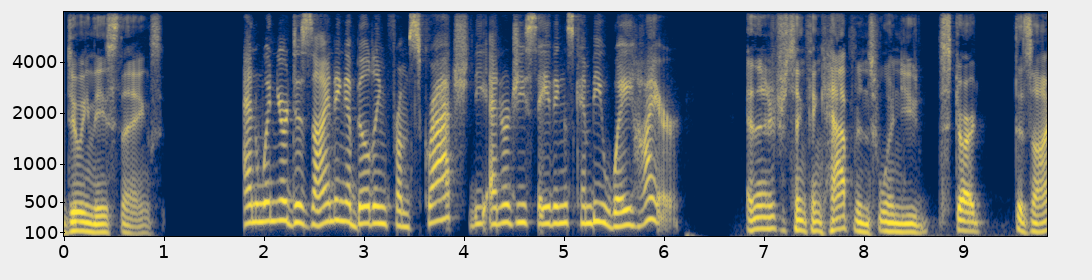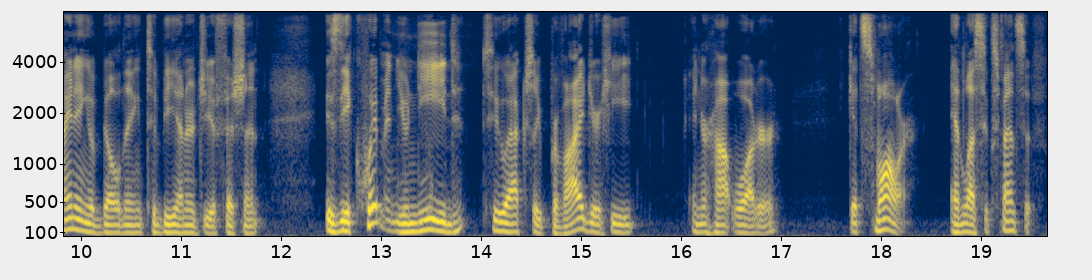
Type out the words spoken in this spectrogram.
doing these things. And when you're designing a building from scratch, the energy savings can be way higher. And an interesting thing happens when you start designing a building to be energy efficient is the equipment you need to actually provide your heat and your hot water gets smaller and less expensive.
